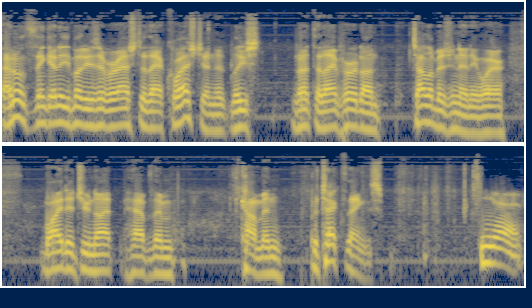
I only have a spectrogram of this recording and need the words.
I don't think anybody's ever asked her that question, at least not that I've heard on television anywhere. Why did you not have them come and protect things? Yes,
